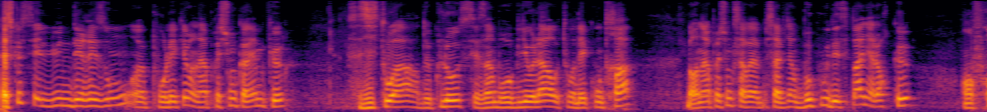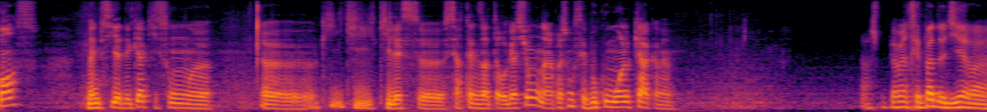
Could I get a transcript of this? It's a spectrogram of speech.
Est-ce que c'est l'une des raisons euh, pour lesquelles on a l'impression quand même que ces histoires de clauses, ces imbroglios-là autour des contrats, bah, on a l'impression que ça, ça, vient beaucoup d'Espagne, alors que en France, même s'il y a des cas qui sont euh, qui, qui, laissent certaines interrogations, on a l'impression que c'est beaucoup moins le cas quand même je ne me permettrai pas de dire euh,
